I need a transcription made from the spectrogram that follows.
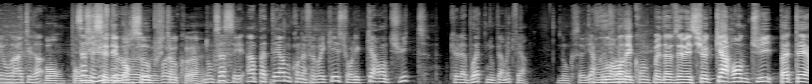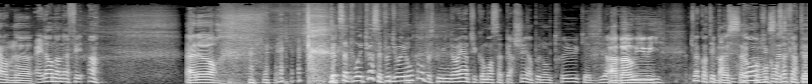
Et on va arrêter là. bon, pour Ça, c'est mixer juste, des euh, morceaux plutôt voilà. quoi. Donc ça, c'est un pattern qu'on a fabriqué sur les 48 que la boîte nous permet de faire. Donc ça veut dire Vous vous vois- rendez compte, mesdames et messieurs, 48 patterns. Et là, on en a fait un. Alors, Donc ça pourrait, tu vois, ça peut durer longtemps parce que mine de rien, tu commences à percher un peu dans le truc, à te dire. ah bah euh, oui, oui. Tu vois, quand t'es Là, parti ça dedans, tu commence commences à à faire tes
